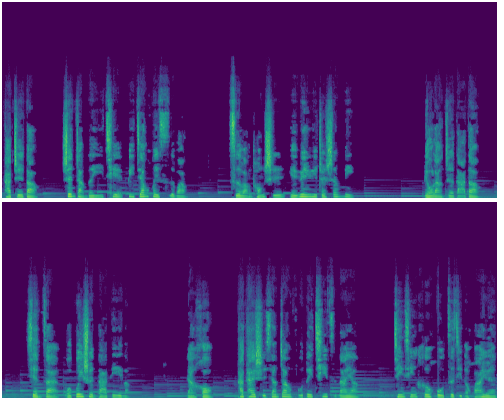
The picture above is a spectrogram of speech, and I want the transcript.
他知道，生长的一切必将会死亡。”死亡同时也孕育着生命。流浪者答道：“现在我归顺大地了。”然后，她开始像丈夫对妻子那样，精心呵护自己的花园。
